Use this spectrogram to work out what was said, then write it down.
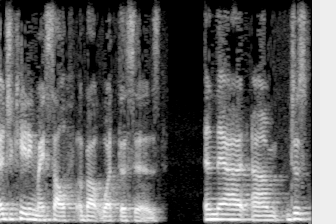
educating myself about what this is and that um, just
